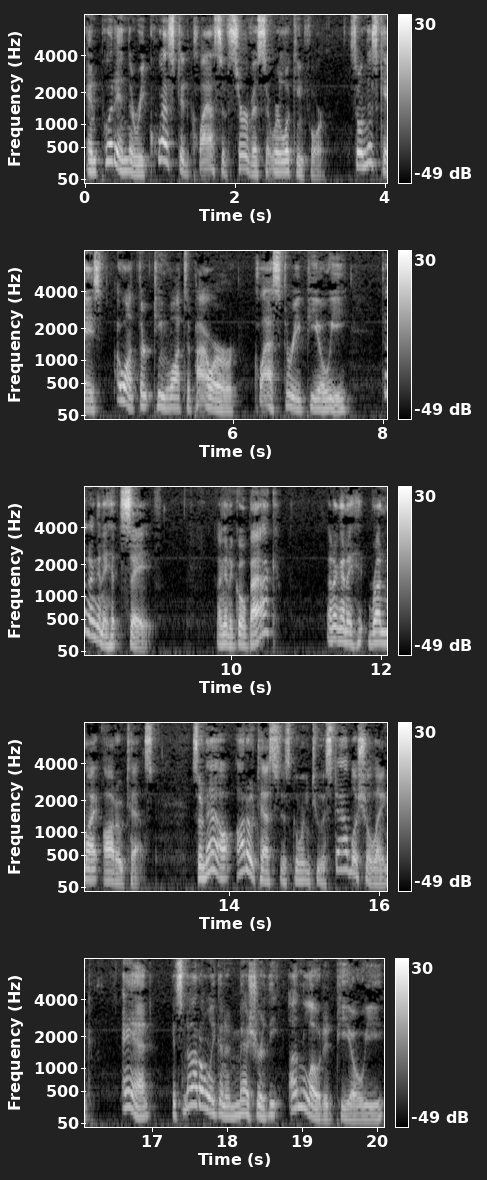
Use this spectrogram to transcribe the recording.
and put in the requested class of service that we're looking for. So in this case, I want 13 watts of power or class 3 PoE. Then I'm going to hit save. I'm going to go back and I'm going to run my auto test. So now auto test is going to establish a link and it's not only going to measure the unloaded PoE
